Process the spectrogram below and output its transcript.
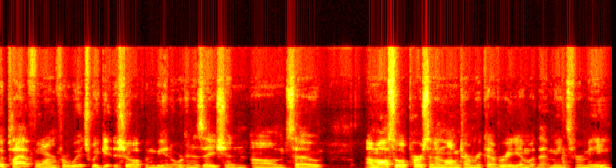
the platform for which we get to show up and be an organization. Um, so I'm also a person in long-term recovery, and what that means for me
